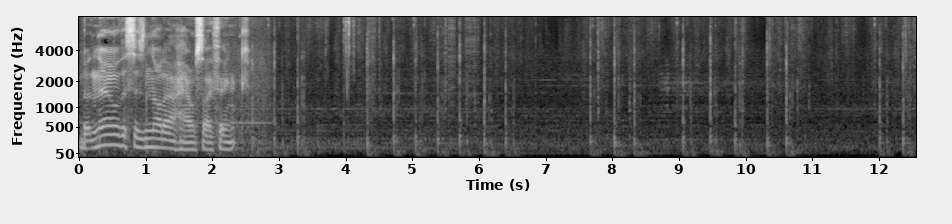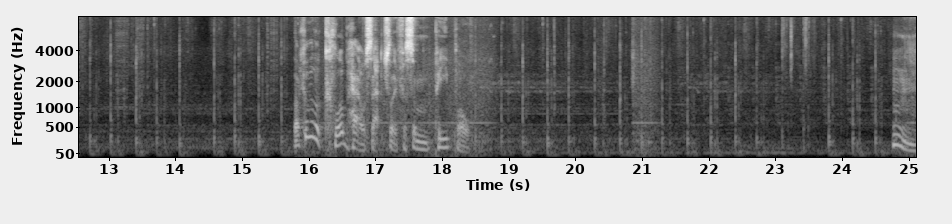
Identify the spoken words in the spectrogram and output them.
But no, this is not our house, I think. Like a little clubhouse, actually, for some people. Hmm.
